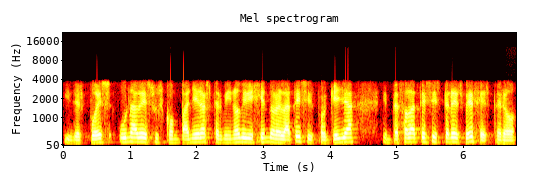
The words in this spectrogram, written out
y después una de sus compañeras terminó dirigiéndole la tesis porque ella empezó la tesis tres veces, pero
